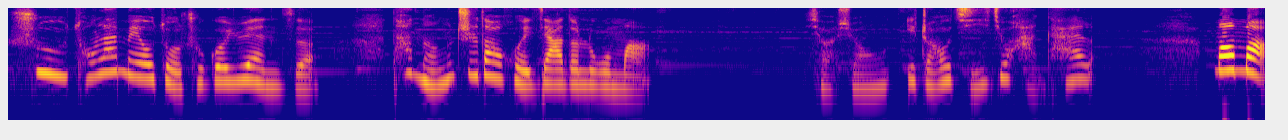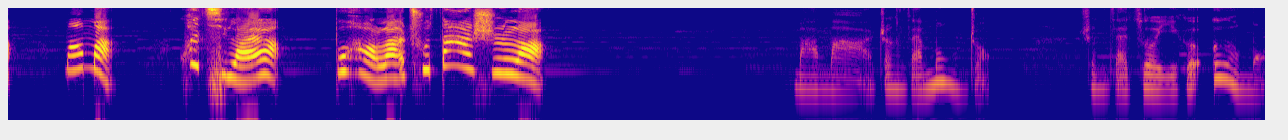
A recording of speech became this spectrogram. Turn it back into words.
树从来没有走出过院子，它能知道回家的路吗？小熊一着急就喊开了：“妈妈，妈妈，快起来啊！不好了，出大事了！”妈妈正在梦中，正在做一个噩梦。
